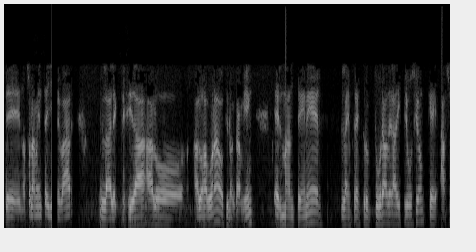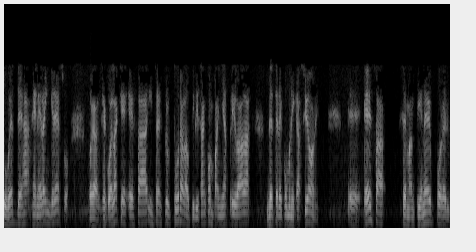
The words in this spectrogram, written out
de no solamente llevar la electricidad a los, a los abonados, sino también el mantener la infraestructura de la distribución que a su vez deja genera ingresos. Porque se acuerda que esa infraestructura la utilizan compañías privadas de telecomunicaciones. Eh, esa se mantiene por el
